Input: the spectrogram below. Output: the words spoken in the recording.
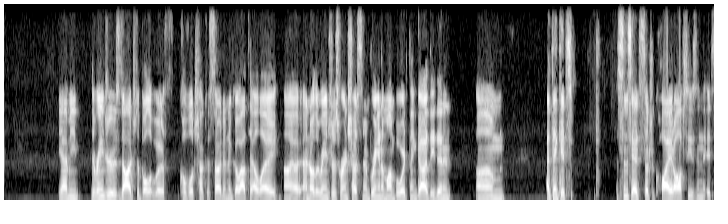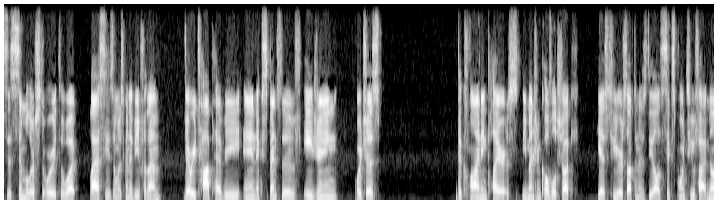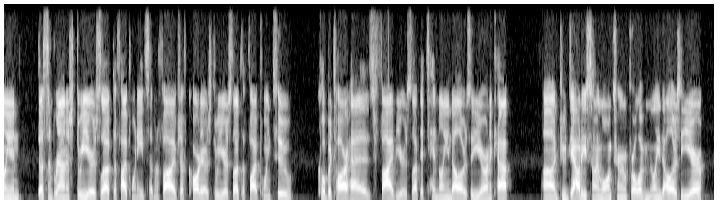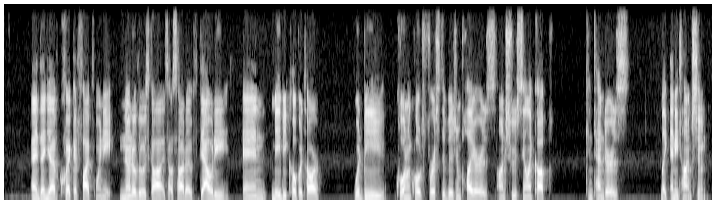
Yeah, I mean, the Rangers dodged a bullet with Kovalchuk deciding to go out to LA. Uh, I know the Rangers were interested in bringing him on board. Thank God they didn't. Um, I think it's since they had such a quiet offseason, it's a similar story to what last season was going to be for them. Very top heavy and expensive, aging, or just declining players. You mentioned Kovalchuk. He has two years left in his deal at 6.25 million. Dustin Brown has three years left at 5.875. Jeff Carter has three years left at 5.2. Kopitar has five years left at $10 million a year on a cap. Uh, Drew Doughty signed long term for $11 million a year. And then you have Quick at 5.8. None of those guys outside of Doughty and maybe Kopitar would be quote unquote first division players on true Stanley Cup contenders like anytime soon.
